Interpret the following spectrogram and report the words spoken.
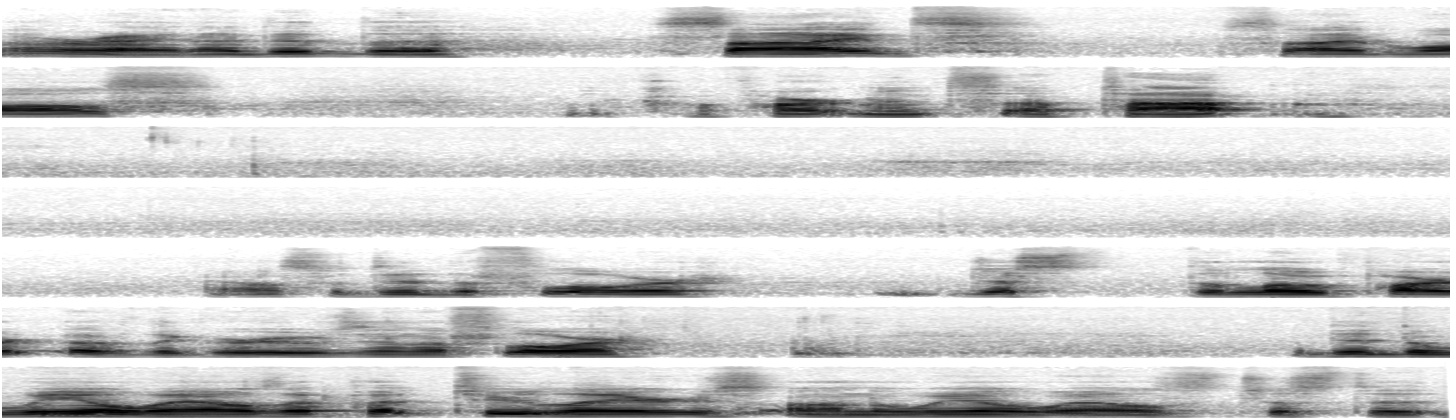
Alright, I did the sides, side walls, the compartments up top. Also did the floor, just the low part of the grooves in the floor. I did the wheel wells. I put two layers on the wheel wells just to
